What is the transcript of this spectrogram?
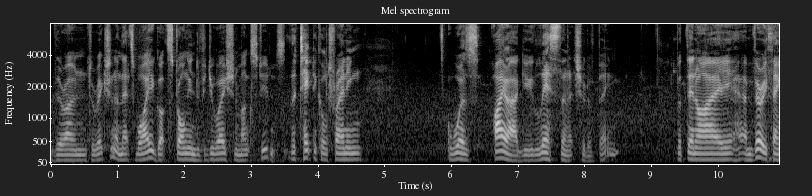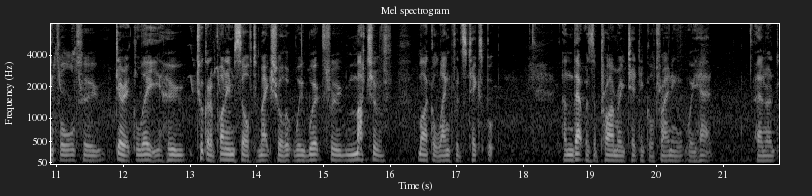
their own direction, and that's why you got strong individuation amongst students. The technical training was, I argue, less than it should have been. But then I am very thankful to Derrick Lee, who took it upon himself to make sure that we worked through much of Michael Langford's textbook. And that was the primary technical training that we had. And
